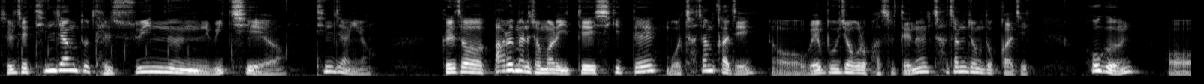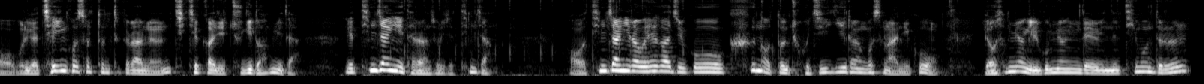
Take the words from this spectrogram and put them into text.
실제 팀장도 될 수 있는 위치예요. 팀장이요. 그래서 빠르면 정말 이때 시기 때 뭐 차장까지 어, 외부적으로 봤을 때는 차장 정도까지 혹은 어, 우리가 책임 컨설턴트라는 직책까지 주기도 합니다. 이게 팀장이 되라는 소리죠. 팀장. 어, 팀장이라고 해가지고 큰 어떤 조직이라는 것은 아니고 6명, 7명 되어 있는 팀원들을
